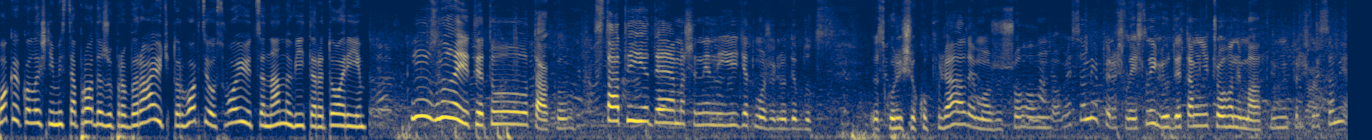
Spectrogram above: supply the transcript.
Поки колишні місця продажу прибирають, торговці освоюються на новій території. Ну, знаєте, то так, стати їде, машини не їдять, може люди будуть скоріше купляли, може що. Ми самі перейшли, йшли люди, там нічого нема, то ми прийшли самі.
